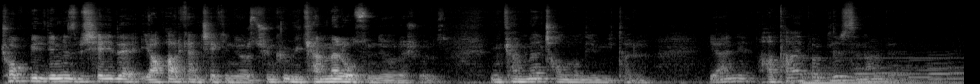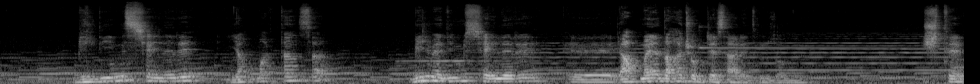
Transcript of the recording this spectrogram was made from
Çok bildiğimiz bir şeyi de yaparken çekiniyoruz. Çünkü mükemmel olsun diye uğraşıyoruz. Mükemmel çalmalıyım gitarı. Yani hata yapabilirsin abi. Bildiğimiz şeyleri yapmaktansa bilmediğimiz şeyleri e, yapmaya daha çok cesaretimiz oluyor. İşte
